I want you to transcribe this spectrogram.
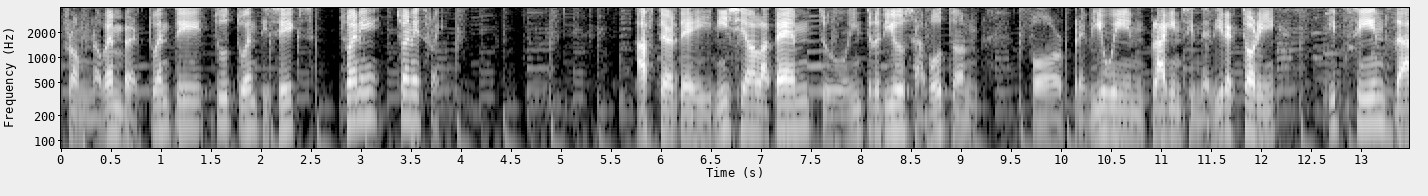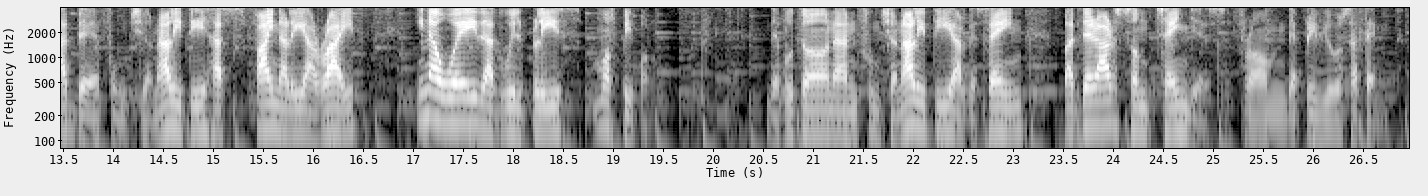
from November 20 to 26, 2023. After the initial attempt to introduce a button for previewing plugins in the directory, it seems that the functionality has finally arrived in a way that will please most people. The button and functionality are the same, but there are some changes from the previous attempt.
